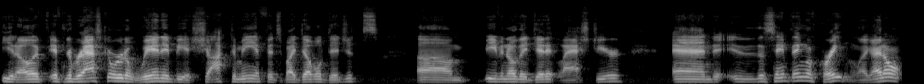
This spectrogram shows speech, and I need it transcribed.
you know if, if Nebraska were to win, it'd be a shock to me if it's by double digits um, even though they did it last year. And eh, the same thing with Creighton. Like I don't,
